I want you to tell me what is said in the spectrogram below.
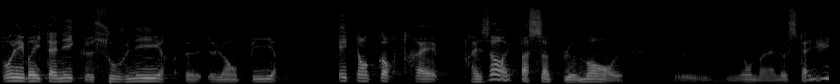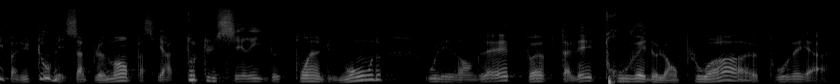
pour les Britanniques, le souvenir de l'Empire est encore très présent et pas simplement dans la nostalgie, pas du tout, mais simplement parce qu'il y a toute une série de points du monde où les Anglais peuvent aller trouver de l'emploi, euh, trouver à,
